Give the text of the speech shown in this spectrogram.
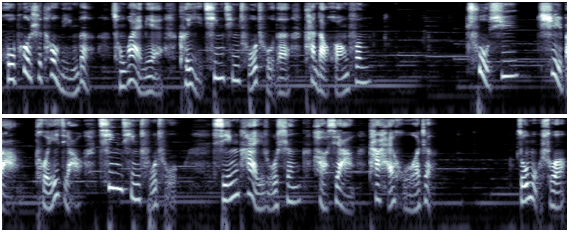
琥珀是透明的。从外面可以清清楚楚地看到黄蜂，触须、翅膀、腿脚清清楚楚，形态如生，好像它还活着。祖母说，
